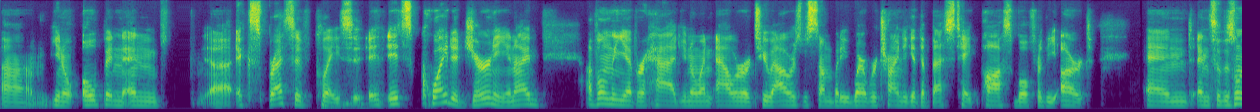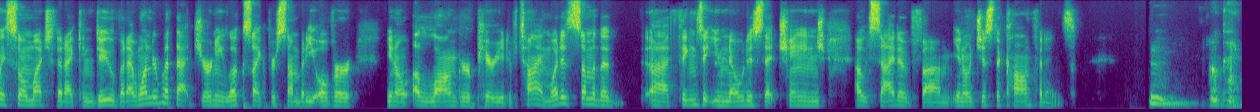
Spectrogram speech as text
um, you know open and uh, expressive place. It, it's quite a journey, and I. I've only ever had, you know, an hour or two hours with somebody where we're trying to get the best take possible for the art. And and so there's only so much that I can do, but I wonder what that journey looks like for somebody over, you know, a longer period of time. What is some of the uh, things that you notice that change outside of, um, you know, just the confidence? Mm, okay.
